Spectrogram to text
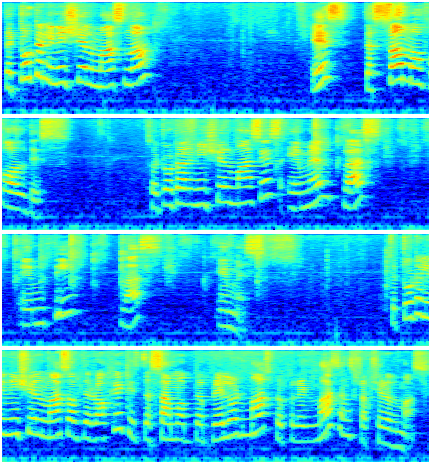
the total initial mass now is the sum of all this. So, total initial mass is ml plus mp plus ms. So, total initial mass of the rocket is the sum of the payload mass, propellant mass and structural mass.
